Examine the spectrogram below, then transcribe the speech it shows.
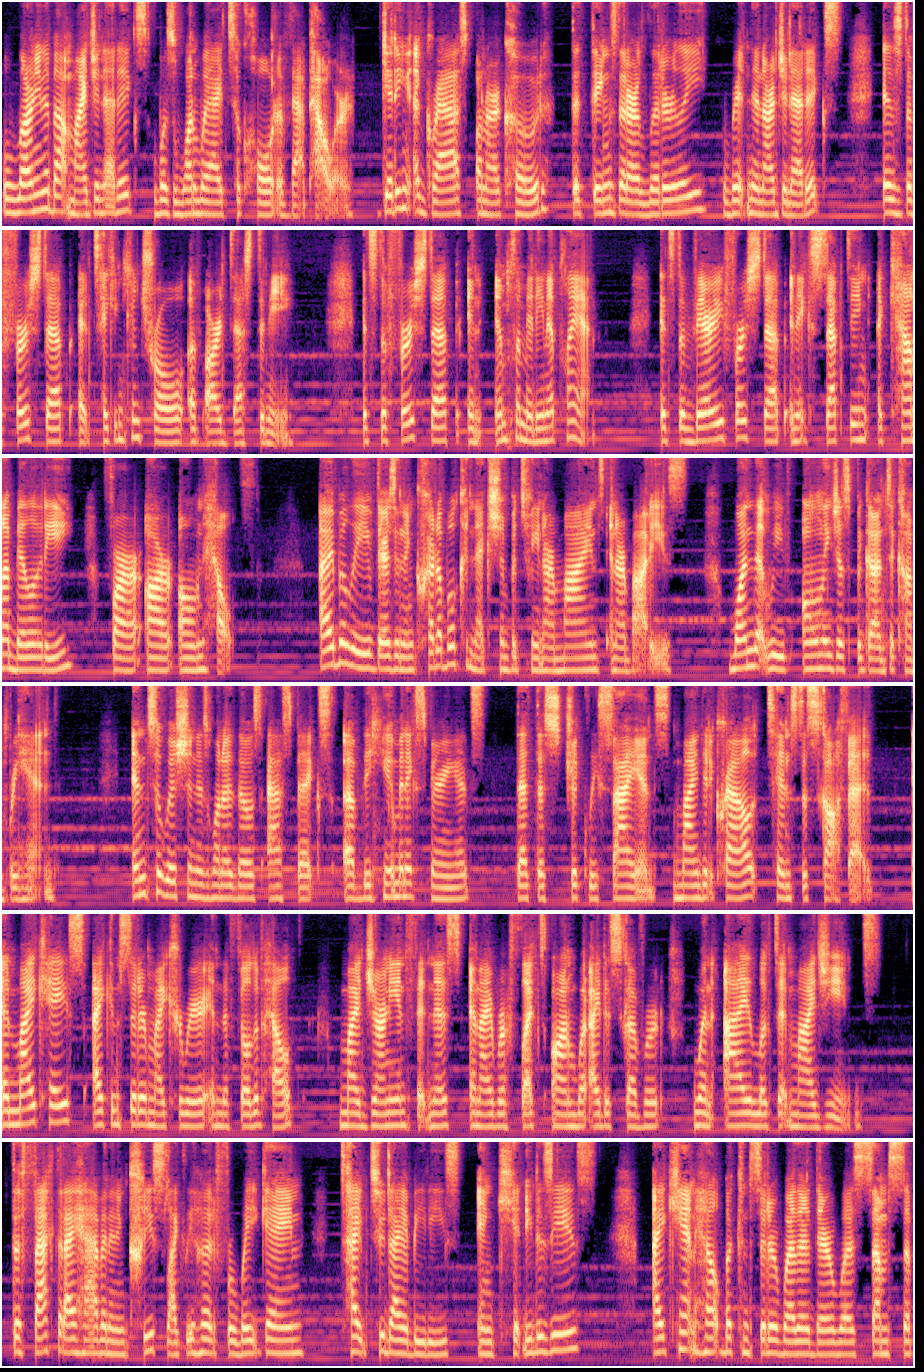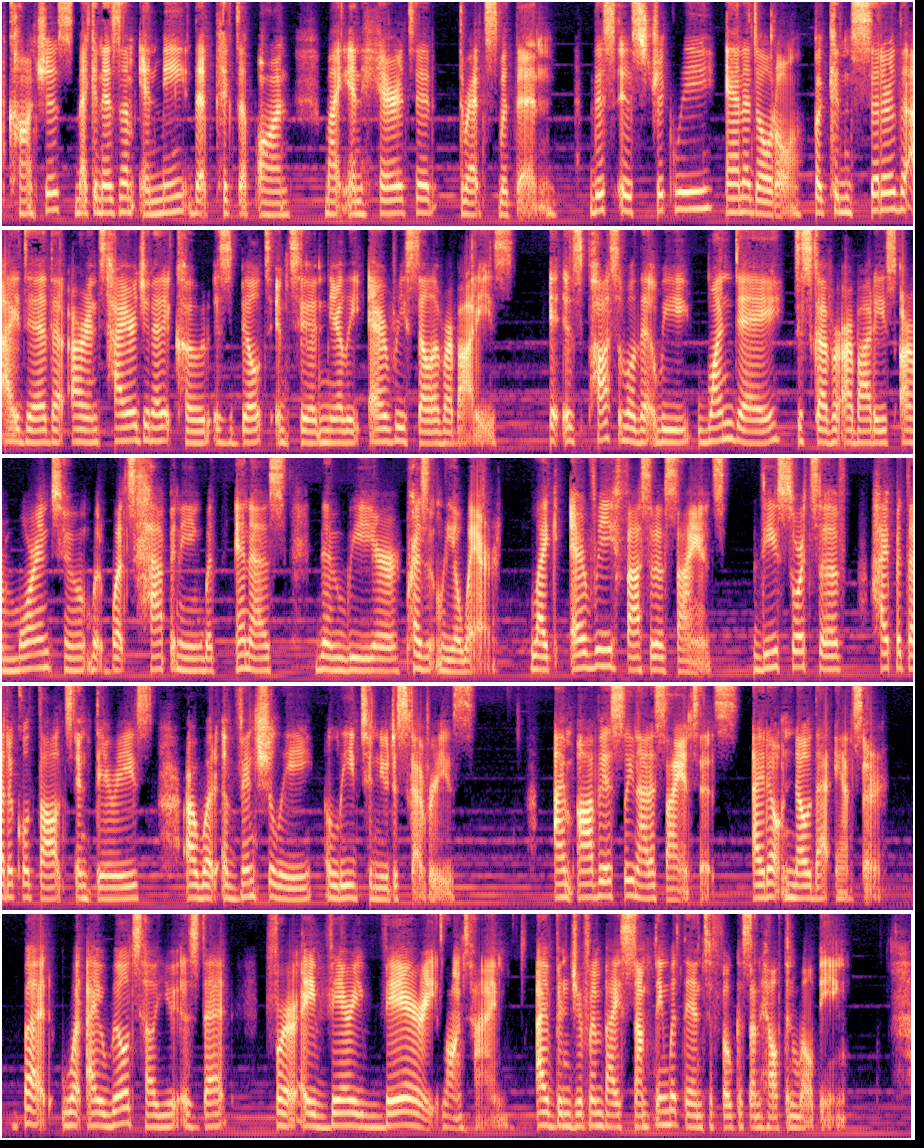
Learning about my genetics was one way I took hold of that power. Getting a grasp on our code, the things that are literally written in our genetics, is the first step at taking control of our destiny. It's the first step in implementing a plan. It's the very first step in accepting accountability for our own health. I believe there's an incredible connection between our minds and our bodies, one that we've only just begun to comprehend. Intuition is one of those aspects of the human experience that the strictly science minded crowd tends to scoff at. In my case, I consider my career in the field of health, my journey in fitness, and I reflect on what I discovered when I looked at my genes. The fact that I have an increased likelihood for weight gain, type 2 diabetes, and kidney disease, I can't help but consider whether there was some subconscious mechanism in me that picked up on my inherited threats within. This is strictly anecdotal, but consider the idea that our entire genetic code is built into nearly every cell of our bodies. it is possible that we one day discover our bodies are more in tune with what's happening within us than we are presently aware. Like every facet of science, these sorts of hypothetical thoughts and theories are what eventually lead to new discoveries. I'm obviously not a scientist. I don't know that answer. But what I will tell you is that for a very, very long time, I've been driven by something within to focus on health and well being.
